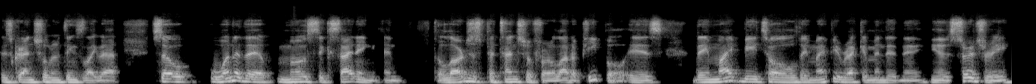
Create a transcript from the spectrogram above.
his grandchildren things like that. So one of the most exciting and the largest potential for a lot of people is they might be told they might be recommended you know, surgery.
